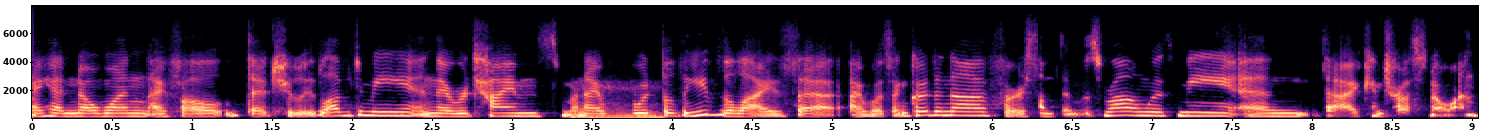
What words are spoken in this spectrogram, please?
I had no one I felt that truly loved me. And there were times when I would mm-hmm. believe the lies that I wasn't good enough or something was wrong with me and that I can trust no one.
